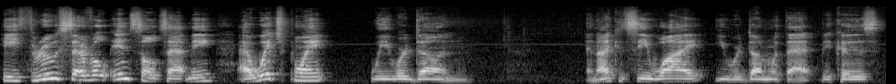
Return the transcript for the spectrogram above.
He threw several insults at me, at which point we were done. And I could see why you were done with that because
